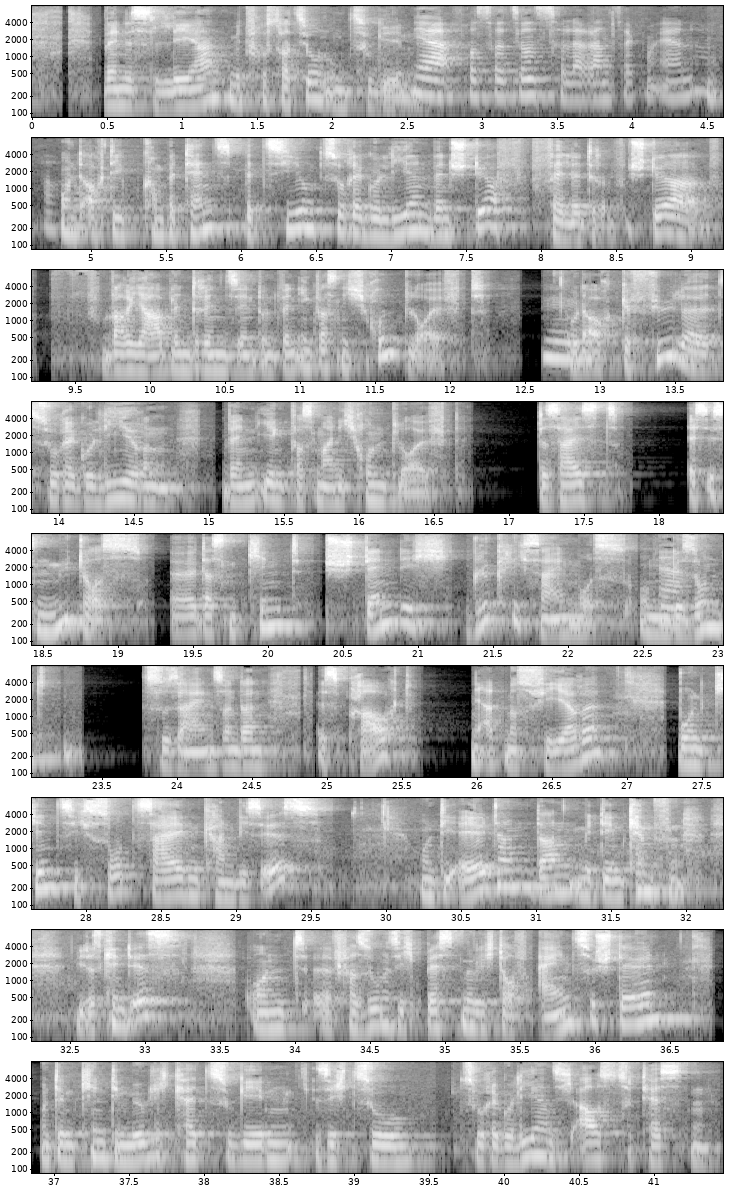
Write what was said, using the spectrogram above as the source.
wenn es lernt, mit Frustration umzugehen. Ja, Frustrationstoleranz sagt man eher. Ne? Und auch die Kompetenz, Beziehung zu regulieren, wenn Störfälle, Störvariablen drin sind und wenn irgendwas nicht rund läuft. Mhm. Oder auch Gefühle zu regulieren, wenn irgendwas mal nicht rund läuft. Das heißt, es ist ein Mythos, äh, dass ein Kind ständig glücklich sein muss, um ja. gesund zu sein, sondern es braucht eine Atmosphäre, wo ein Kind sich so zeigen kann, wie es ist und die Eltern dann mit dem kämpfen, wie das Kind ist und äh, versuchen sich bestmöglich darauf einzustellen und dem Kind die Möglichkeit zu geben, sich zu, zu regulieren, sich auszutesten.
